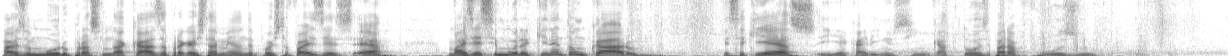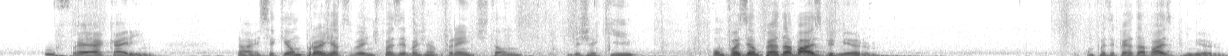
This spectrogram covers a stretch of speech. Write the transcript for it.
Faz um muro próximo da casa pra gastar menos. Depois tu faz esse. É. Mas esse muro aqui não é tão caro. Esse aqui é... Ih, é carinho sim. 14 parafuso. Ufa, é carinho. Tá, esse aqui é um projeto pra gente fazer mais pra frente. Então, deixa aqui. Vamos fazer um perto da base primeiro. Vamos fazer perto da base primeiro.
